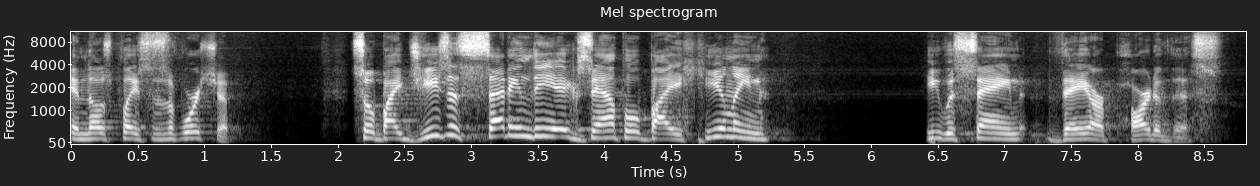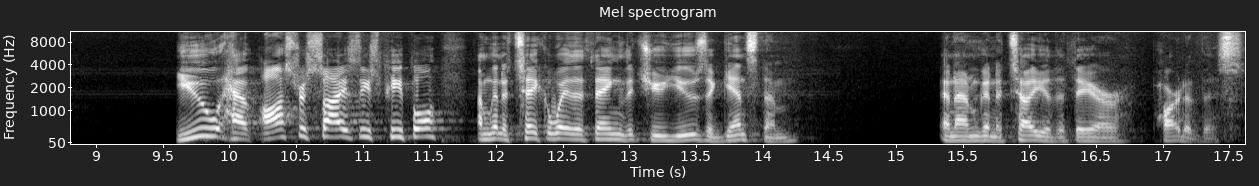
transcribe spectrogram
in those places of worship. So, by Jesus setting the example by healing, he was saying they are part of this. You have ostracized these people. I'm going to take away the thing that you use against them, and I'm going to tell you that they are part of this.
